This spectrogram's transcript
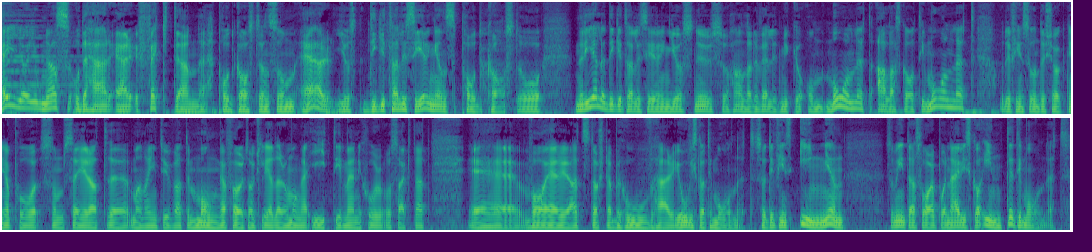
Hej, jag är Jonas och det här är Effekten, podcasten som är just digitaliseringens podcast. Och när det gäller digitalisering just nu så handlar det väldigt mycket om molnet. Alla ska till molnet och det finns undersökningar på som säger att eh, man har intervjuat många företagsledare och många IT-människor och sagt att eh, vad är ert största behov här? Jo, vi ska till molnet. Så det finns ingen som inte har svarat på nej vi ska inte till molnet.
